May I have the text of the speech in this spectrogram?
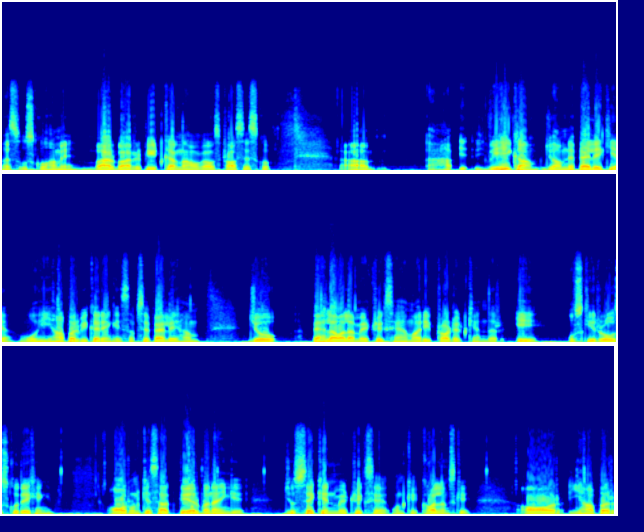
बस उसको हमें बार बार रिपीट करना होगा उस प्रोसेस को। यही काम जो हमने पहले किया वही यहाँ पर भी करेंगे। सबसे पहले हम जो पहला वाला मैट्रिक्स है हमारी प्रोडक्ट के अंदर ए उसकी रोज़ को देखेंगे और उनके साथ पेयर बनाएँगे जो सेकेंड मैट्रिक्स है उनके कॉलम्स के। और यहाँ पर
